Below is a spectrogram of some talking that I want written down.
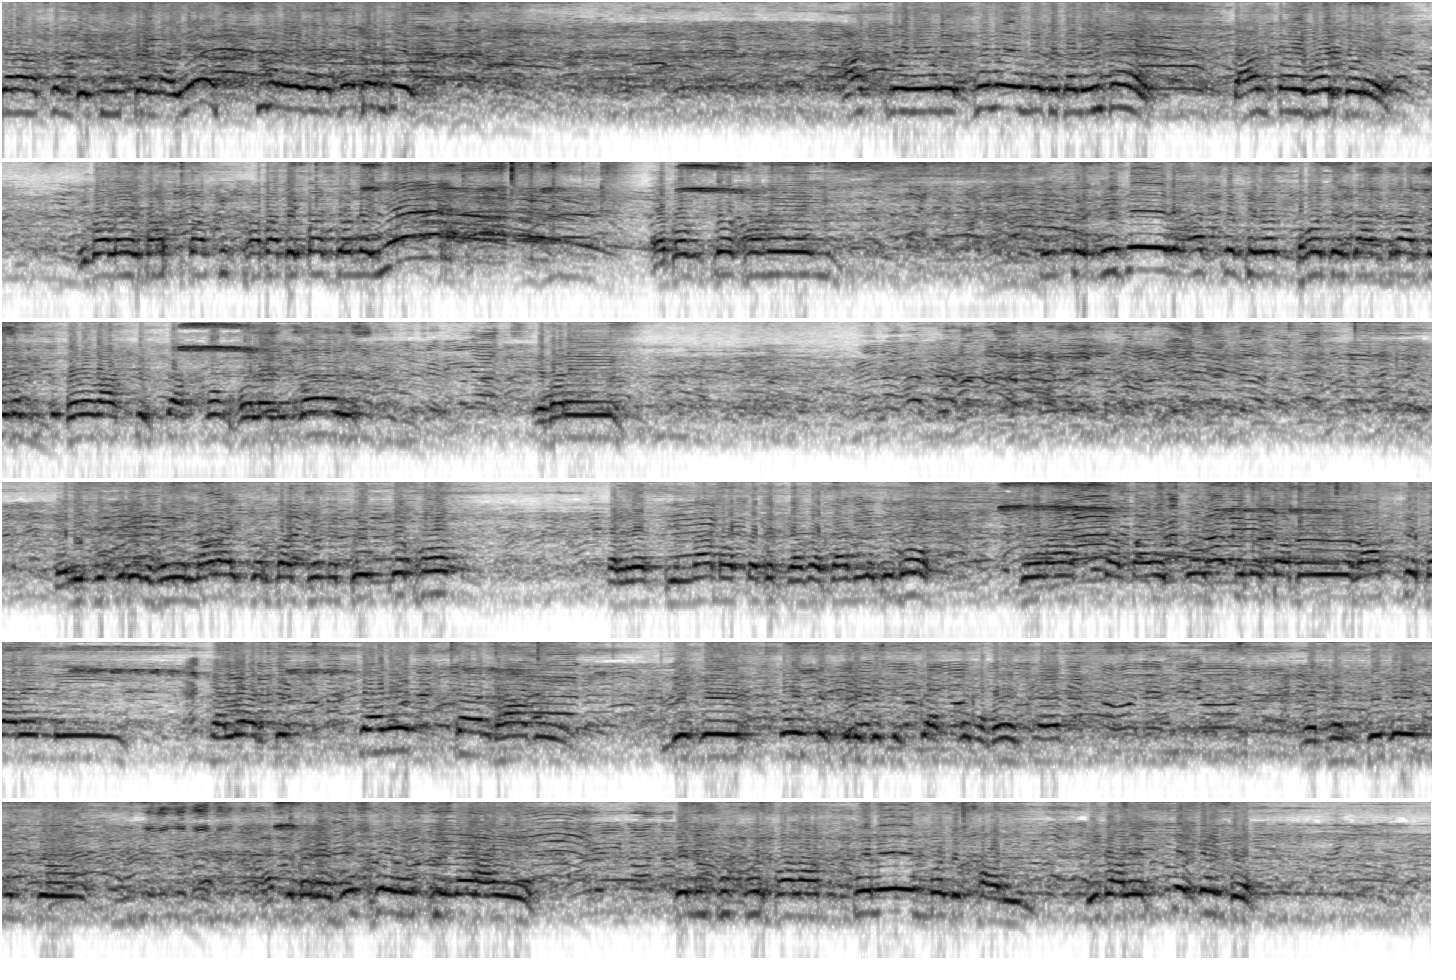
যারা আছেন, বেশি উঠবেন না। ইয়ে শুরু হয়ে গেল। প্রথম আক্রমণে কোনো মধ্যখানে ইগল ডান পায়ে ভর করে। ইগলের বাস পাখি খাবার দেখবার জন্য ইয়ে এবং প্রথমেই কিন্তু নিজের আত্মবিরোধ ভোজে যাত্রা সেটা কিন্তু ধরে রাখতে সক্ষম হলেন ইগল এবারে বেলিপুকুরের হয়ে লড়াই করবার জন্য খুব প্রথম। খেলোয়াড়টির নাম আপনাদের কাছে জানিয়ে দিব। পায়ে তবে রাখতে পারেননি। খেলোয়াড় খুব চমৎকার ভাবে নিজের প্রথম কিন্তু একেবারে পালাম কোলে মধুখারি ইগলের সেকেন্ড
